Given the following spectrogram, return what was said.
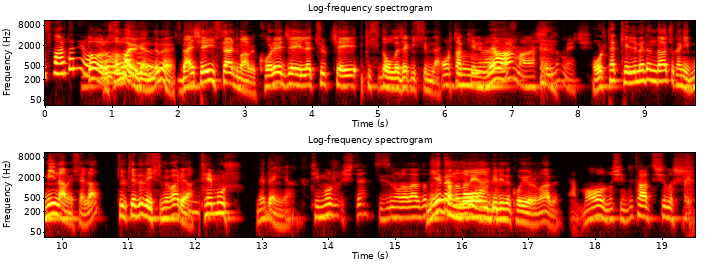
Isparta niye olur? Doğru. Okan Olur. Bayülgen değil mi? Ben şeyi isterdim abi. Korece ile Türkçeyi ikisi de olacak isimler. Ortak Hmm, kelimeler ne var? var mı? Araştırdın mı hiç? Ortak kelimeden daha çok hani Mina mesela. Türkiye'de de ismi var ya. Hmm. Temur. Neden ya? Timur işte. Sizin oralarda da Niye ben Moğol yani. birini koyuyorum abi? Ya Moğol mu şimdi tartışılır.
